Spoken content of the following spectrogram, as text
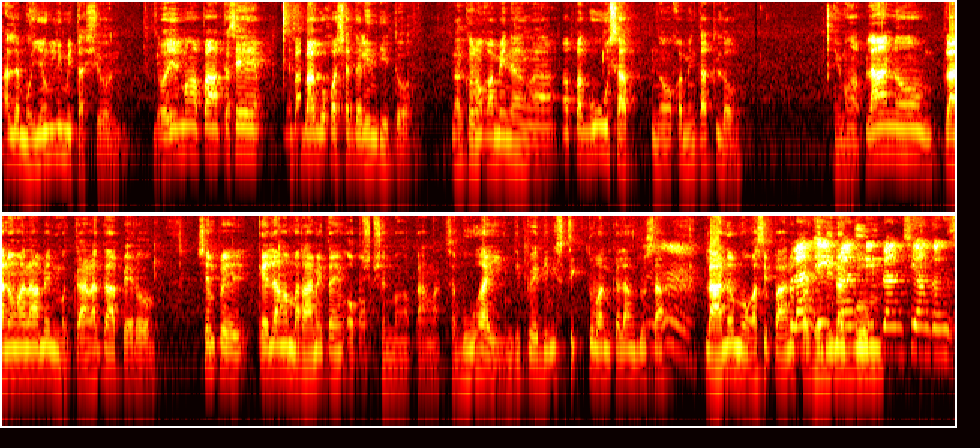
alam mo, yung limitasyon. So, yung mga pangat kasi, bago ko siya dalhin dito, nagkaroon kami ng ah, pag-uusap, no, kaming tatlo. Yung mga plano, plano nga namin mag-Canada, pero Siyempre, kailangan marami tayong option mga pangat sa buhay. Hindi pwedeng stick to one ka lang doon sa plano mo kasi paano Plan pag hindi A, plan nag-boom. B, plan C hanggang Z.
